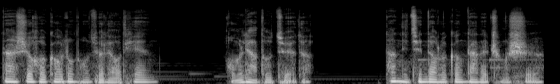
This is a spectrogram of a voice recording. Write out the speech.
那时和高中同学聊天，我们俩都觉得，当你进到了更大的城市，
